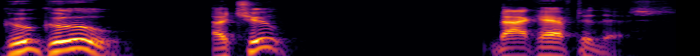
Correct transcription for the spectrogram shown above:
Goo goo. Achoo. Back after this.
